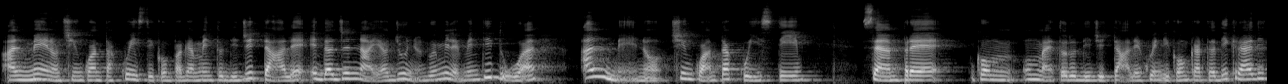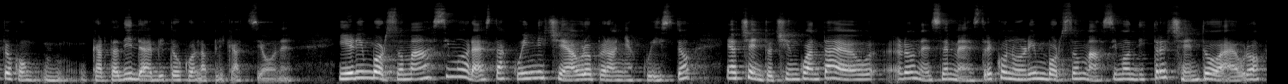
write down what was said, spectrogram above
almeno 50 acquisti con pagamento digitale e da gennaio a giugno 2022 almeno 50 acquisti sempre con un metodo digitale, quindi con carta di credito, con mm, carta di debito, con l'applicazione. Il rimborso massimo resta a 15 euro per ogni acquisto e a 150 euro nel semestre con un rimborso massimo di 300 euro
